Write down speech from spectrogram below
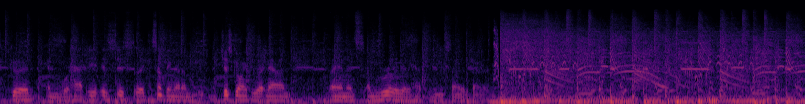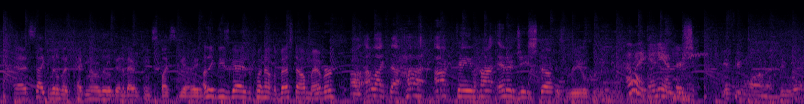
It's good, and we're happy. It's, it's like something that I'm just going through right now, and and it's I'm really really happy and excited about it. Yeah, it's like a little bit of techno, a little bit of everything spliced together. I think these guys are putting out the best album ever. Uh, I like the hot octane, hot energy stuff. It's real good. I like any of their shit. If you wanna do it,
